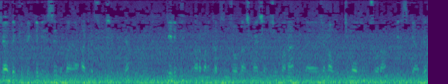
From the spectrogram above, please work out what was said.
içeride köpekli birisi de bayağı agresif bir şekilde gelip arabanın kapısını zorla açmaya çalışıp bana e, Cemal kim olduğunu soran birisi geldi.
